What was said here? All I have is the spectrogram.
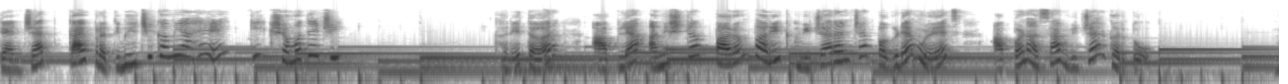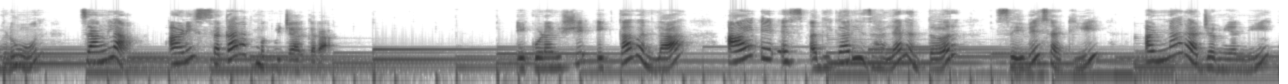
त्यांच्यात काय प्रतिभेची कमी आहे की क्षमतेची? खरे तर आपल्या अनिष्ट पारंपरिक विचारांच्या पगड्यामुळेच आपण असा विचार करतो. म्हणून चांगला आणि सकारात्मक विचार करा. एकोणावीसशे एक्कावन्न ला आय ए एस अधिकारी झाल्यानंतर सेवेसाठी अण्णा राजम यांनी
